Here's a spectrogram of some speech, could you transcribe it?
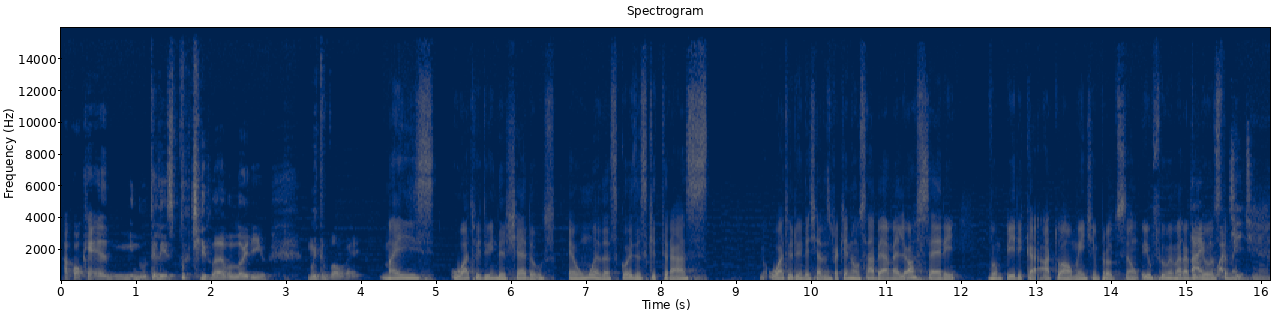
A qualquer minuto ele ia explodir lá, o loirinho. Muito bom, velho. Mas o What We Do in the Shadows é uma das coisas que traz. O What We Do in the Shadows, pra quem não sabe, é a melhor série vampírica atualmente em produção e o filme é maravilhoso Taika também. Waititi, né?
